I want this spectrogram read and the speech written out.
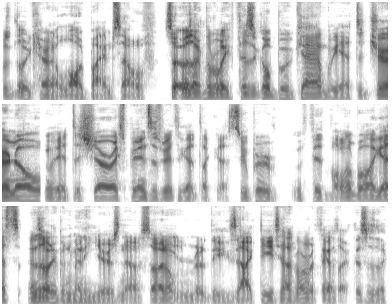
was literally carrying a log by himself. So it was like literally physical boot camp. We had to journal. We had to share our experiences. We had to get like a super fit vulnerable, I guess. And it's already been many years now, so I don't remember the exact details. But I remember thinking, I was like, this is like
